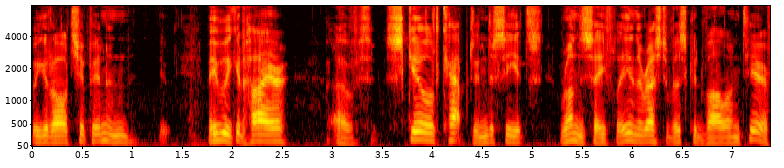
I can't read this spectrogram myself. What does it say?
we could all chip in and maybe we could hire a skilled captain to see it's run safely, and the rest of us could volunteer.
